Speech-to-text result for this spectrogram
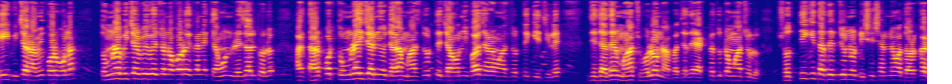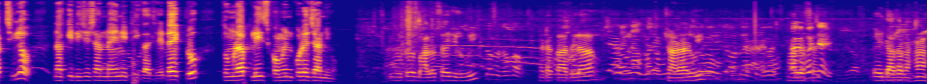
এই বিচার আমি করব না। তোমরা বিচার বিবেচনা করো এখানে কেমন রেজাল্ট হলো। আর তারপর তোমরাই জানিও যারা মাছ ধরতে যাওনি বা যারা মাছ ধরতে গিয়েছিলে, যে যাদের মাছ হলো না বা যাদের একটা দুটো মাছ হলো, সত্যি কি তাদের জন্য ডিসিশন নেওয়া দরকার ছিল? নাকি ডিসিশন নেয়নি? ঠিক আছে, এটা একটু তোমরা প্লিজ কমেন্ট করে জানিও। দুটো ভালো সাইজ রুই একটা কাতলা চারা রুই ভালো সাইজ এই দাদাটা হ্যাঁ।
